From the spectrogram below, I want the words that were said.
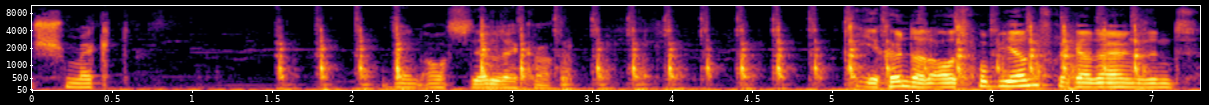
schmeckt dann auch sehr lecker. Ihr könnt das ausprobieren. Frikadellen sind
